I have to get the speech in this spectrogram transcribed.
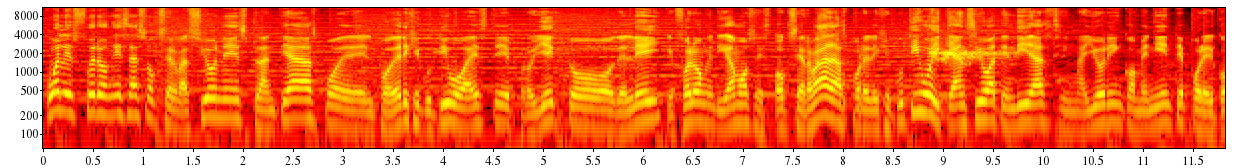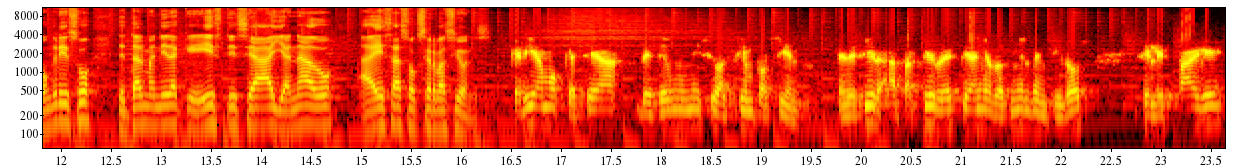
¿cuáles fueron esas observaciones planteadas por el Poder Ejecutivo a este proyecto de ley que fueron, digamos, observadas por el Ejecutivo y que han sido atendidas sin mayor inconveniente por el Congreso, de tal manera que éste se ha allanado a esas observaciones? Queríamos que sea desde un inicio al 100%. Es decir, a partir de este año 2022 se les pague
